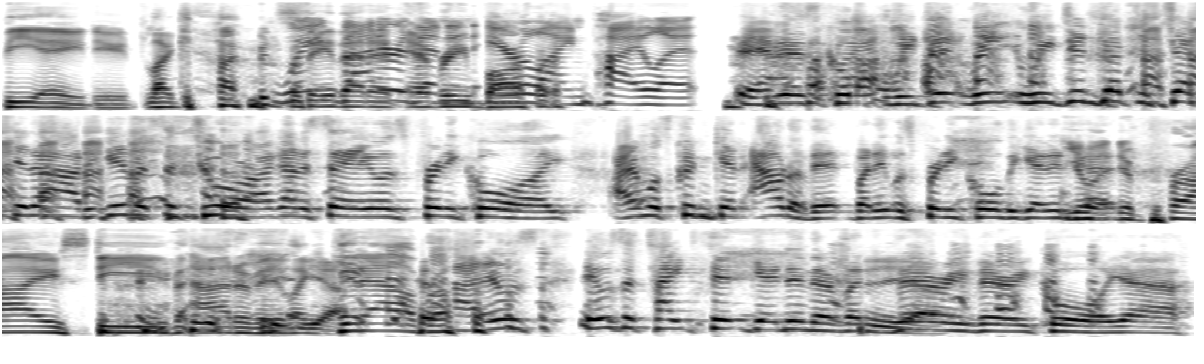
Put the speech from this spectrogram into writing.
BA, dude. Like I would Way say that at every an bar. airline pilot. It is cool. We did we we did get to check it out. He gave us a tour. I got to say it was pretty cool. I I almost couldn't get out of it, but it was pretty cool to get into. You had to pry Steve out of it. Like yeah. get out, bro. it was it was a tight fit getting in there, but yeah. very very cool. Yeah.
